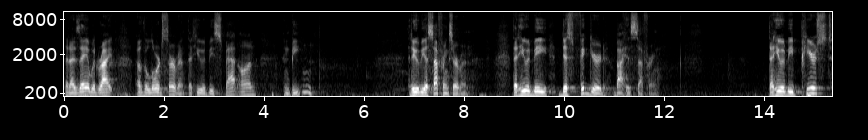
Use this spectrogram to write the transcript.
That Isaiah would write of the Lord's servant that he would be spat on and beaten that he would be a suffering servant, that he would be disfigured by his suffering, that he would be pierced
